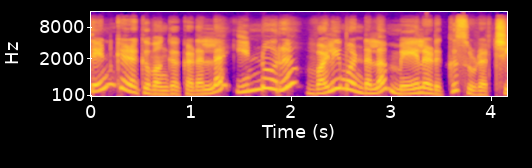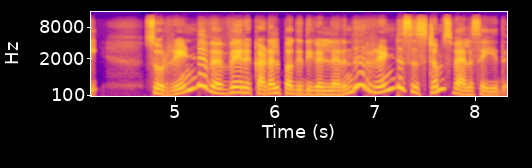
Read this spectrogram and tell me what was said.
தென்கிழக்கு வங்கக்கடல்ல இன்னொரு வளிமண்டல மேலடுக்கு சுழற்சி. சோ ரெண்டு வெவ்வேறு கடல் பகுதிகள்ல இருந்து ரெண்டு சிஸ்டம்ஸ் வேலை செய்யுது.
